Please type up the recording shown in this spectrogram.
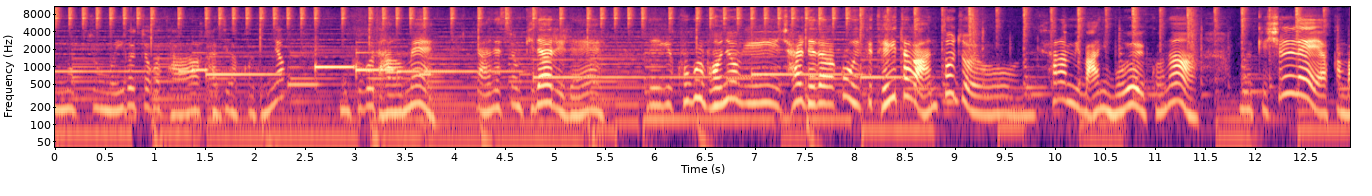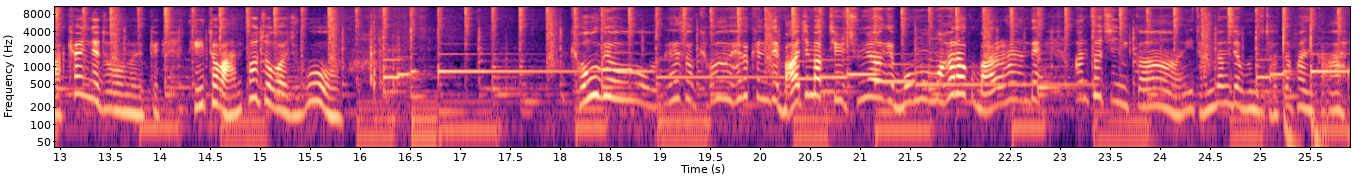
등록증 뭐 이것저것 다 가져갔거든요. 음, 그거 다음에 이 안에서 좀 기다리래. 근데 이게 구글 번역이 잘 되다가 꼭 이렇게 데이터가 안 터져요. 사람이 많이 모여 있거나 뭐 이렇게 실내에 약간 막혀 있는 데 들어오면 이렇게 데이터가 안 터져가지고 겨우겨우 해서 겨우 해석했는데 마지막 제일 중요하게 뭐뭐뭐 하라고 말을 하는데 안 터지니까 이 담당자분도 답답하니까 아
